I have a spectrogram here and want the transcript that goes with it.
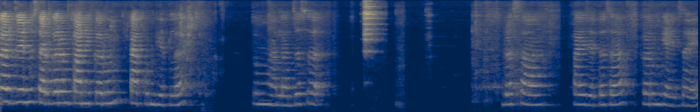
गरजेनुसार गरम पाणी करून टाकून घेतलं. तुम्हाला जसं रसा पाहिजे तसा करून घ्यायचा आहे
